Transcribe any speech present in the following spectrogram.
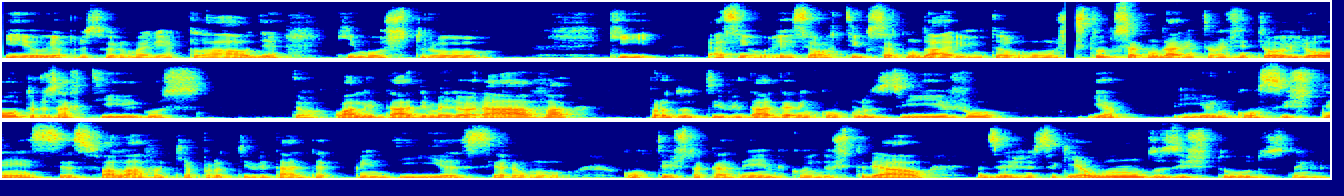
eu e a professora Maria Cláudia, que mostrou que assim, esse é um artigo secundário, então um estudo secundário, então a gente olhou outros artigos, então a qualidade melhorava, produtividade era inconclusivo e a, e a inconsistências falava que a produtividade dependia se era um contexto acadêmico ou industrial. Mas vejam, esse aqui é um dos estudos, tem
